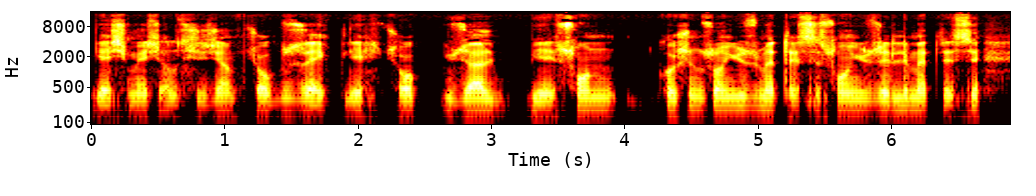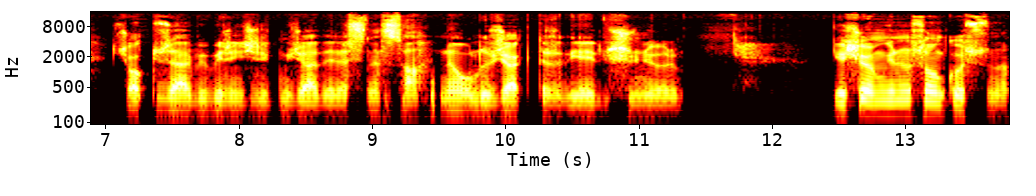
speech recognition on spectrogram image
geçmeye çalışacağım. Çok zevkli, çok güzel bir son koşunun son 100 metresi, son 150 metresi çok güzel bir birincilik mücadelesine sahne olacaktır diye düşünüyorum. Geçiyorum günün son koşusuna.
